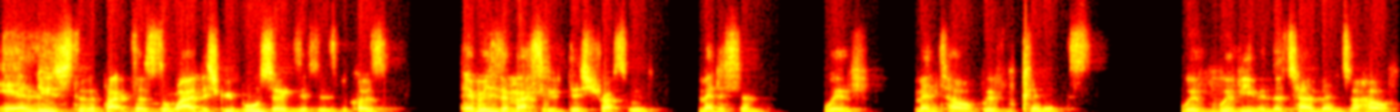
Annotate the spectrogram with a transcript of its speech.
it alludes to the fact as to why this group also exists is because there is a massive distrust with medicine, with mental with clinics, with with even the term mental health.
